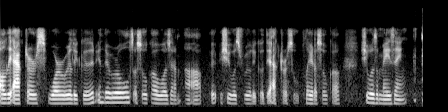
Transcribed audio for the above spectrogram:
All the actors were really good in their roles. Ahsoka was an, uh, she was really good. The actress who played Ahsoka, she was amazing.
